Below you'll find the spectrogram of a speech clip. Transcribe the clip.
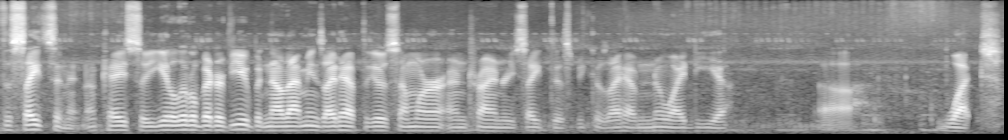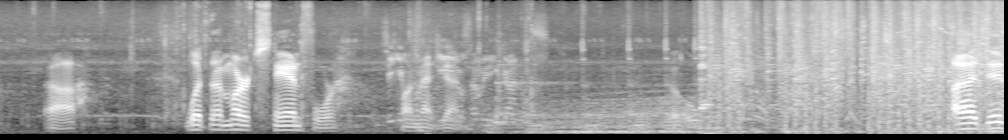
the sights in it, okay? So you get a little better view, but now that means I'd have to go somewhere and try and recite this because I have no idea uh, what uh, what the marks stand for on that gun. Uh -oh. I did,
